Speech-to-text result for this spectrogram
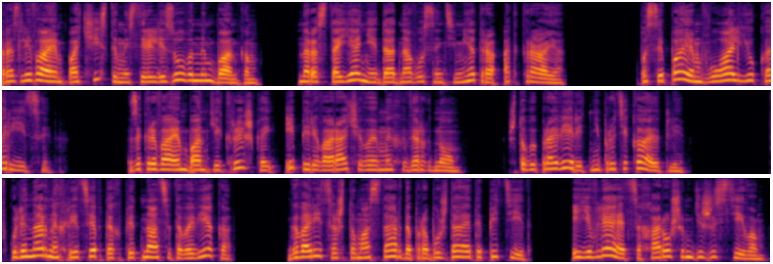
Разливаем по чистым и стерилизованным банкам на расстоянии до 1 см от края. Посыпаем вуалью корицы. Закрываем банки крышкой и переворачиваем их вверх дном, чтобы проверить, не протекают ли. В кулинарных рецептах XV века говорится, что мастарда пробуждает аппетит и является хорошим дижестивом.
